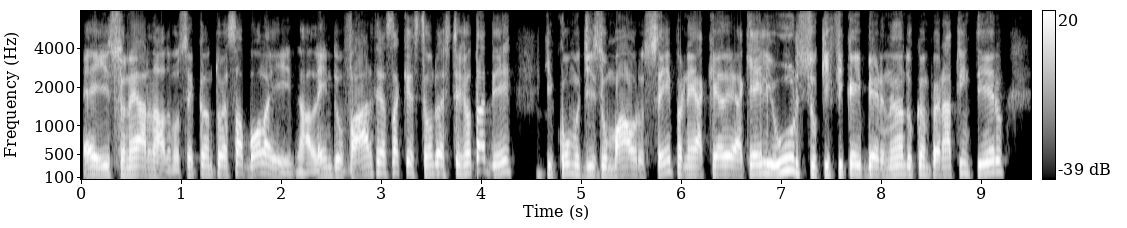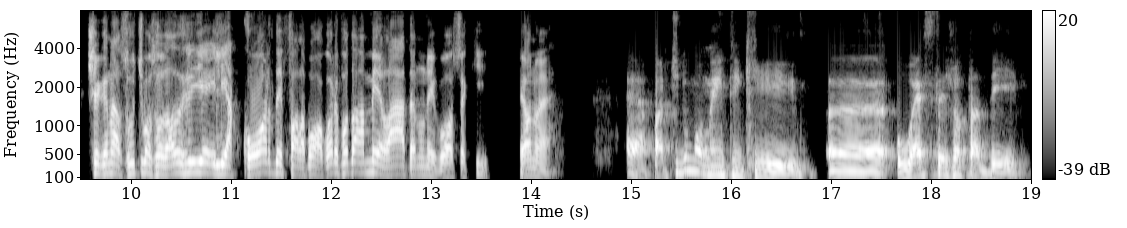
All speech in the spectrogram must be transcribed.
É isso, né, Arnaldo? Você cantou essa bola aí. Além do VAR, tem essa questão do STJD, que, como diz o Mauro sempre, né, aquele, aquele urso que fica hibernando o campeonato inteiro, chega nas últimas rodadas, ele, ele acorda e fala: Bom, agora eu vou dar uma melada no negócio aqui. É ou não é? É, a partir do momento em que uh, o STJD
